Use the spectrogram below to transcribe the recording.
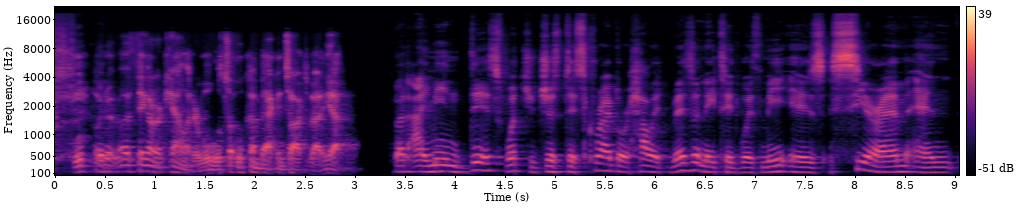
we'll put a, thing on our calendar. We'll, we'll, t- we'll come back and talk about it. Yeah. But I mean, this, what you just described or how it resonated with me is CRM and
